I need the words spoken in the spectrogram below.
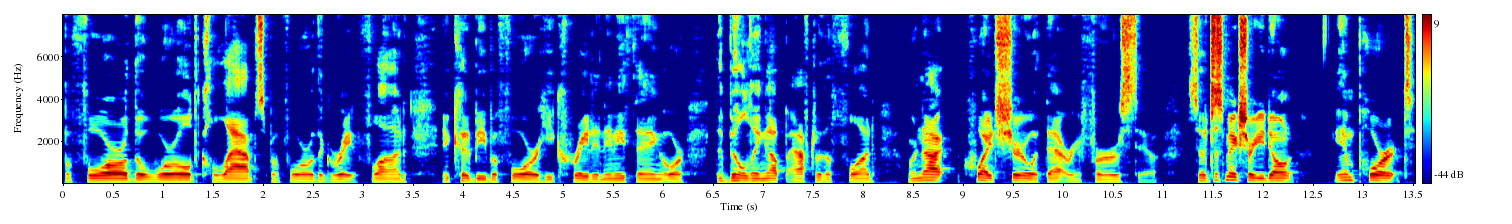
before the world collapsed before the great flood it could be before he created anything or the building up after the flood. We're not quite sure what that refers to. So just make sure you don't import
